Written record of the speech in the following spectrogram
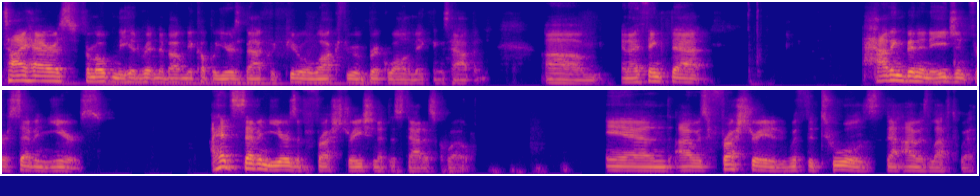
Ty Harris from Openly had written about me a couple years back. Like Peter will walk through a brick wall to make things happen, um, and I think that having been an agent for seven years, I had seven years of frustration at the status quo, and I was frustrated with the tools that I was left with,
